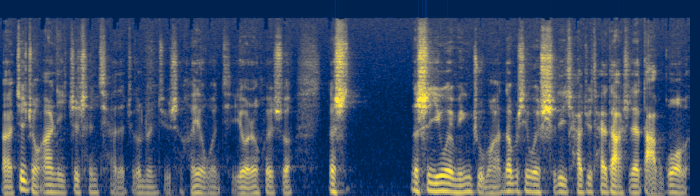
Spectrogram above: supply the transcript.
啊，这种案例支撑起来的这个论据是很有问题。有人会说，那是，那是因为民主吗？那不是因为实力差距太大，实在打不过吗？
